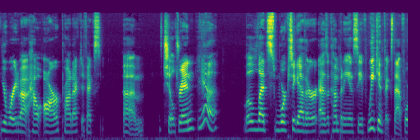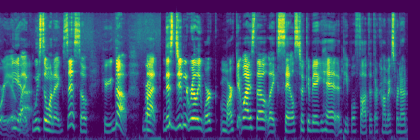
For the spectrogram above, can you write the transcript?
you're worried about how our product affects um, children. Yeah. Well, let's work together as a company and see if we can fix that for you. Yeah. Like, we still want to exist, so here you go. Right. But this didn't really work market wise, though. Like, sales took a big hit, and people thought that their comics were now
